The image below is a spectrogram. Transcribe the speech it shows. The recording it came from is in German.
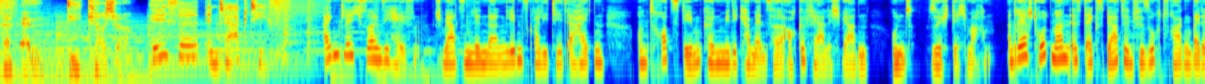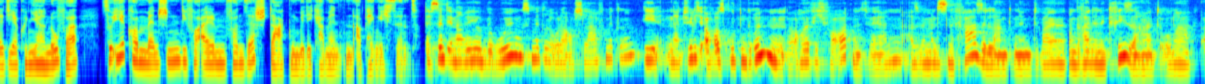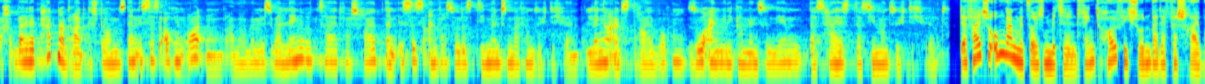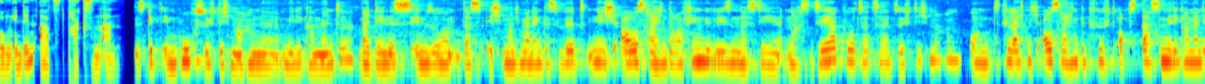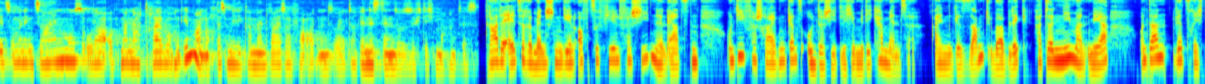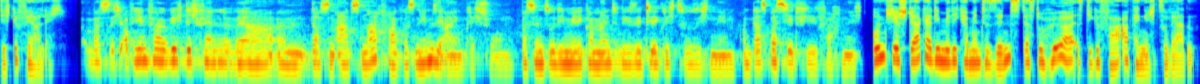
FFN, die Kirche. Hilfe interaktiv. Eigentlich sollen sie helfen, Schmerzen lindern, Lebensqualität erhalten und trotzdem können Medikamente auch gefährlich werden und süchtig machen. Andrea Strothmann ist Expertin für Suchtfragen bei der Diakonie Hannover. Zu ihr kommen Menschen, die vor allem von sehr starken Medikamenten abhängig sind. Das sind in der Regel Beruhigungsmittel oder auch Schlafmittel, die natürlich auch aus guten Gründen häufig verordnet werden. Also wenn man das eine Phase lang nimmt, weil man gerade eine Krise hat oder weil der Partner gerade gestorben ist, dann ist das auch in Ordnung. Aber wenn man es über längere Zeit verschreibt, dann ist es einfach so, dass die Menschen davon süchtig werden. Länger als drei Wochen so ein Medikament zu nehmen, das heißt, dass jemand süchtig wird. Der falsche Umgang mit solchen Mitteln fängt häufig schon bei der Verschreibung in den Arztpraxen an. Es gibt eben hochsüchtig machende Medikamente. Bei denen ist es eben so, dass ich manchmal denke, es wird nicht ausreichend darauf hingewiesen, dass die nach sehr kurzer Zeit süchtig machen und vielleicht nicht ausreichend geprüft, ob es das Medikament jetzt unbedingt sein muss oder ob man nach drei Wochen immer noch das Medikament weiter verordnen sollte, wenn es denn so süchtig machend ist. Gerade ältere Menschen gehen oft zu vielen verschiedenen Ärzten und die verschreiben ganz unterschiedliche Medikamente. Einen Gesamtüberblick hat dann niemand mehr und dann wird's richtig gefährlich. Was ich auf jeden Fall wichtig fände, wäre, ähm, dass ein Arzt nachfragt, was nehmen Sie eigentlich schon? Was sind so die Medikamente, die Sie täglich zu sich nehmen? Und das passiert vielfach nicht. Und je stärker die Medikamente sind, desto höher ist die Gefahr, abhängig zu werden.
